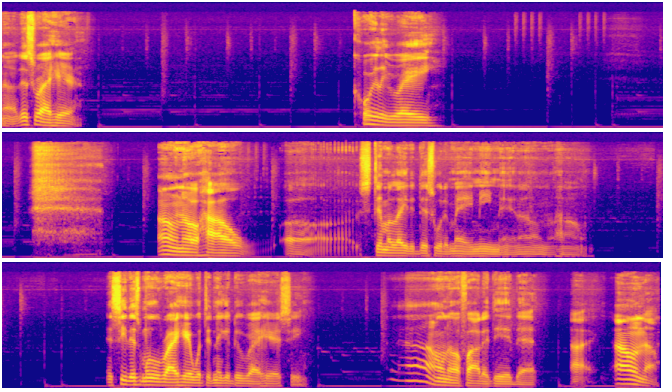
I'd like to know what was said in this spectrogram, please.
Um, this right here. Coi Leray. I don't know how uh, stimulated this would have made me, man. I don't know how. And see this move right here, what the nigga do right here. See, I don't know if I'd have did that. I I don't know.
